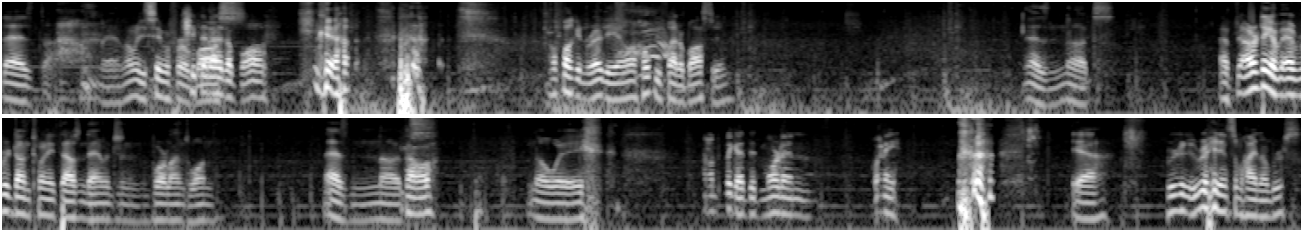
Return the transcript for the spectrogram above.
That is. Oh man, I'm gonna save it for a Shoot that at a boss. yeah. I'm fucking ready. I hope you fight a boss soon. That is nuts. I've, I don't think I've ever done 20,000 damage in Borderlands 1. That is nuts. No, No way. I don't think I did more than 20. yeah. We're, we're hitting some high numbers.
